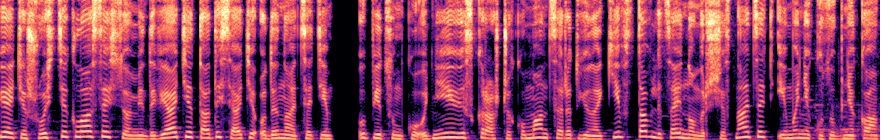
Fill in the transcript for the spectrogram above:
5-6 класи, 7-9 та 10-11. У підсумку однією із кращих команд серед юнаків став ліцей номер 16 імені Кузубняка.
